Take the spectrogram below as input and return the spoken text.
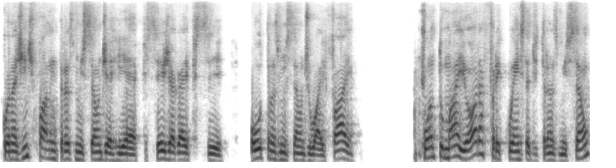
quando a gente fala em transmissão de RF, seja HFC ou transmissão de Wi-Fi, Quanto maior a frequência de transmissão,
